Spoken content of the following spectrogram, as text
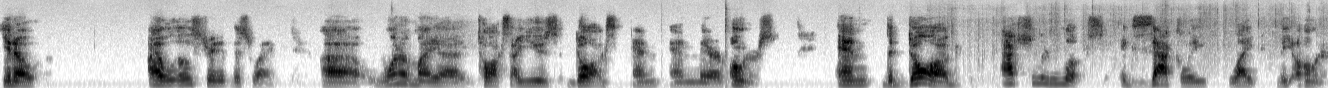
You know, I will illustrate it this way. Uh, one of my uh, talks, I use dogs and and their owners, and the dog actually looks exactly like the owner.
